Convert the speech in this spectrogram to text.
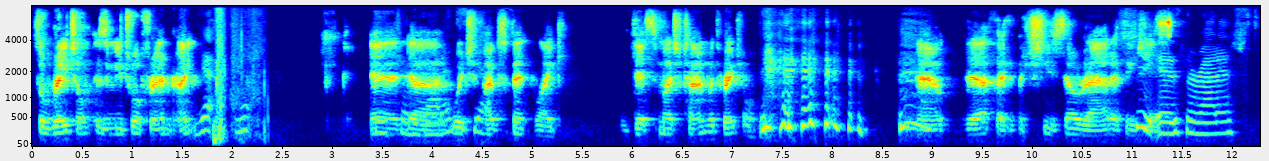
so Rachel is a mutual friend right Yeah. Yep. and uh, which yeah. I've spent like this much time with Rachel uh, yeah I think she's so rad I think she is the raddest.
